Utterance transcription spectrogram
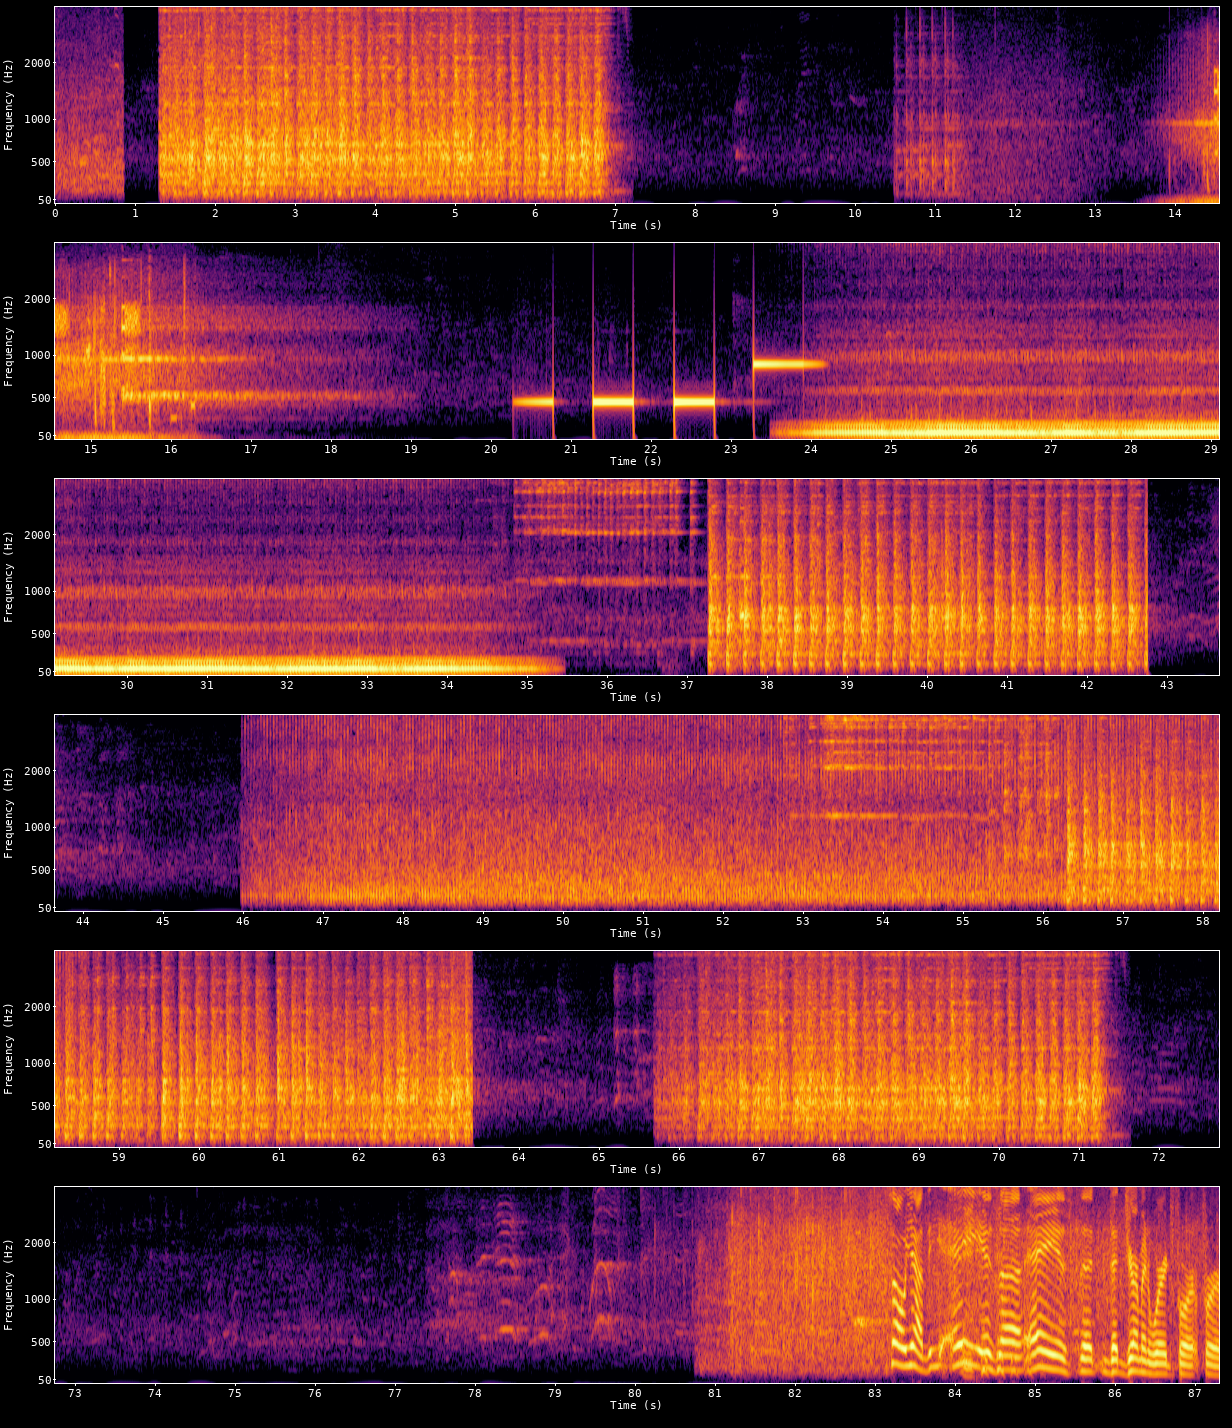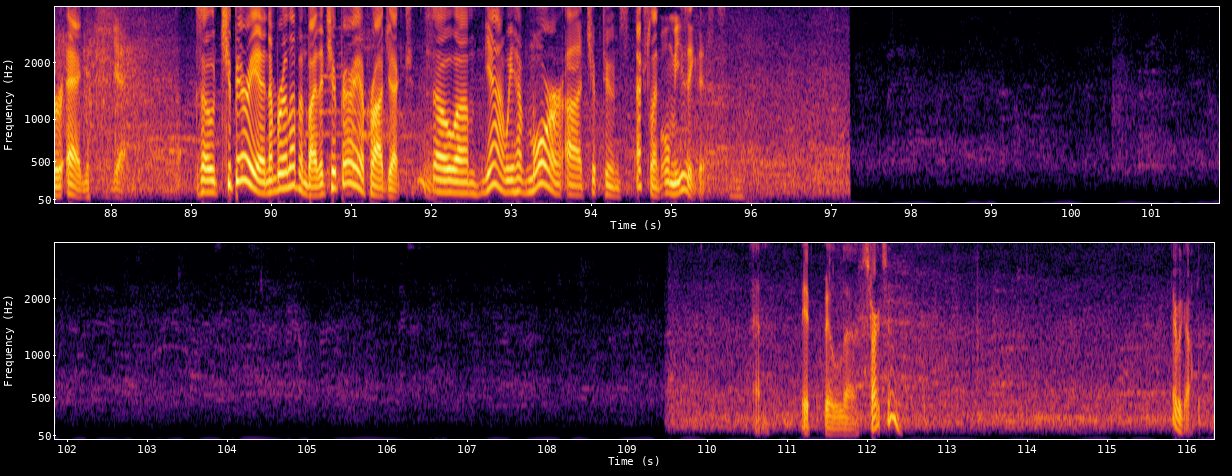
So yeah, the A is uh, A is the, the German word for, for egg. Yeah. So Chiperia, number 11 by the Chiperia Project. So um, yeah, we have more uh, chip tunes. Excellent. More music discs. And it will uh, start soon. There we go.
